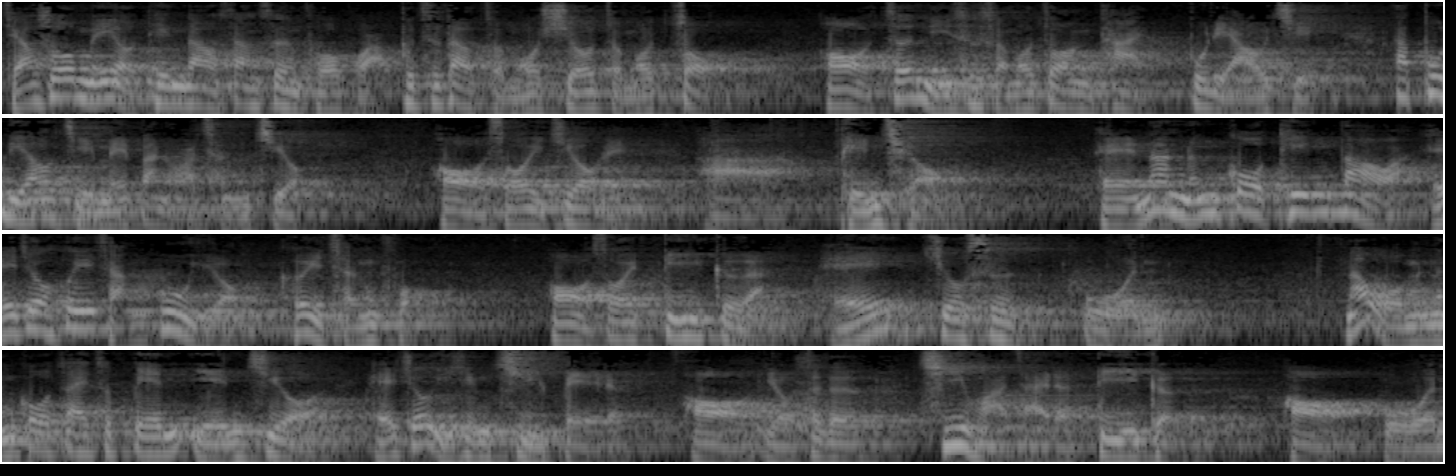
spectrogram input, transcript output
假如说没有听到上圣佛法，不知道怎么修怎么做，哦，真理是什么状态，不了解。他不了解，没办法成就，哦，所以就呢啊贫穷，哎，那能够听到啊，哎，就非常富有，可以成佛，哦，所以第一个啊，哎，就是闻，那我们能够在这边研究，啊哎，就已经具备了，哦，有这个七法财的第一个，哦，闻，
